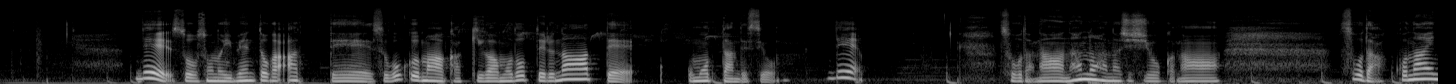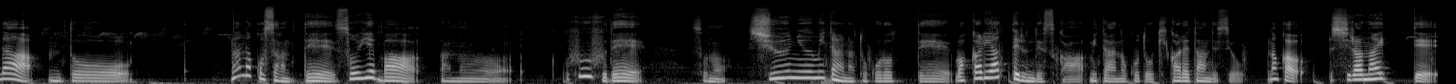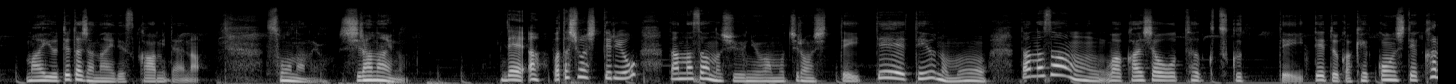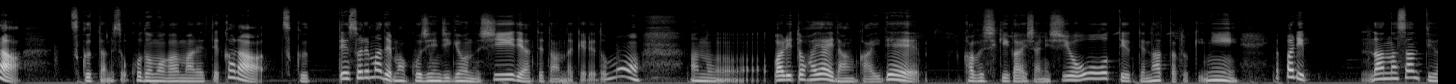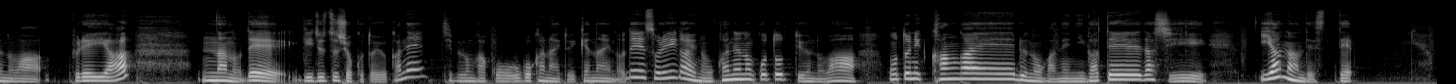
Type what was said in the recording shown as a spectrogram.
でそうそのイベントがあっってすごくまあ活気が戻ってるなって思ったんですよ。でそうだな何の話しようかなそうだこの間うんとななこさんってそういえばあの夫婦でその収入みたいなところって分かり合ってるんですか？みたいなことを聞かれたんですよ。なんか知らないって前言ってたじゃないですか？みたいな。そうなのよ。知らないの。で、あ、私は知ってるよ。旦那さんの収入はもちろん知っていて、っていうのも、旦那さんは会社を作っていて、というか結婚してから作ったんですよ。子供が生まれてから作って。それまでま個人事業主でやってたんだけれどもあの割と早い段階で株式会社にしようって言ってなった時にやっぱり旦那さんっていうのはプレイヤーなので技術職というかね自分がこう動かないといけないのでそれ以外のお金のことっていうのは本当に考えるのがね苦手だし嫌なんですって。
